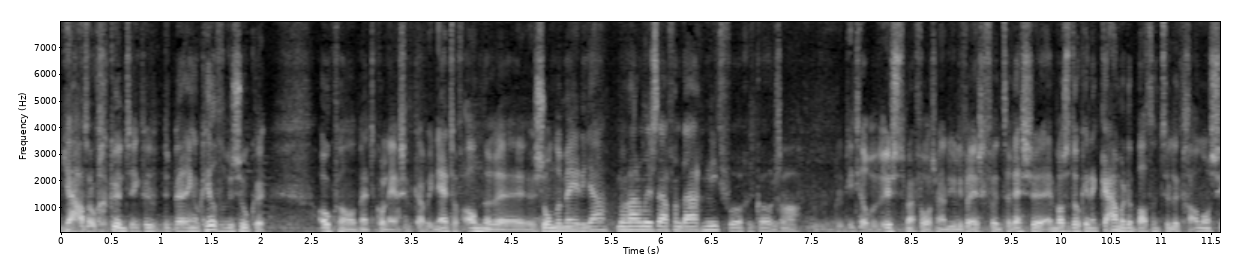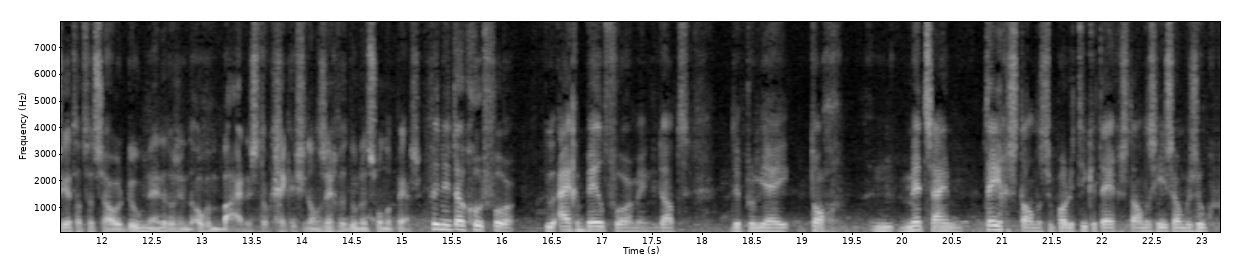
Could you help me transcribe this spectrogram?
Ja, had ook gekund. Ik breng ook heel veel bezoeken. Ook wel met collega's in het kabinet of andere zonder media. Maar waarom is daar vandaag niet voor gekozen? Ja, niet heel bewust, maar volgens mij hadden jullie vreselijk veel interesse. En was het ook in een Kamerdebat natuurlijk geannonceerd dat we het zouden doen. Hè? Dat was in het openbaar. Dus het is ook gek als je dan zegt we doen het zonder pers. Vindt u het ook goed voor uw eigen beeldvorming dat de premier toch met zijn tegenstanders, zijn politieke tegenstanders, hier zo'n bezoek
